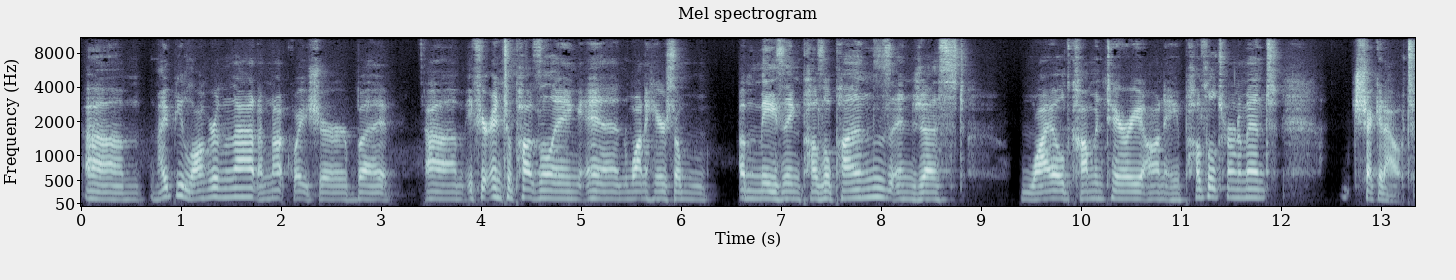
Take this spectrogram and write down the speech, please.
Um, might be longer than that. I'm not quite sure, but um, if you're into puzzling and want to hear some amazing puzzle puns and just wild commentary on a puzzle tournament, check it out.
